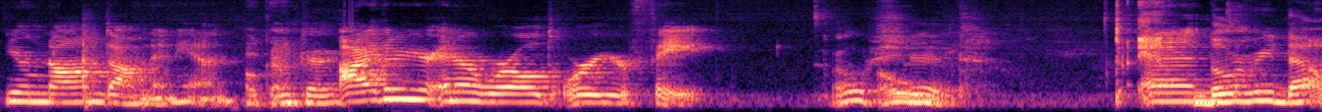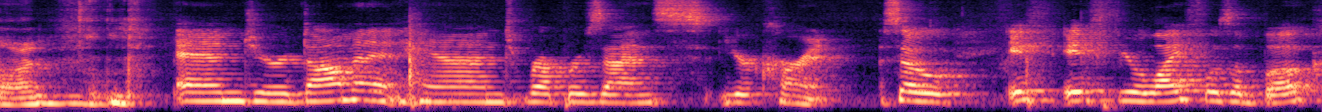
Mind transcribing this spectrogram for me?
your non-dominant hand. Okay. Okay. Either your inner world or your fate. Oh Oh. shit! And Don't read that one. and your dominant hand represents your current. So if if your life was a book,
